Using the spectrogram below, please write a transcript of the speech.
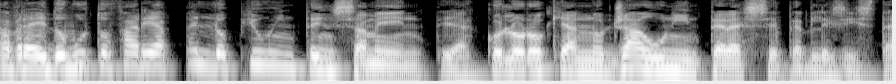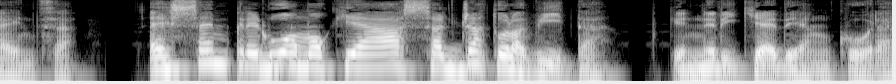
avrei dovuto fare appello più intensamente a coloro che hanno già un interesse per l'esistenza. È sempre l'uomo che ha assaggiato la vita che ne richiede ancora.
